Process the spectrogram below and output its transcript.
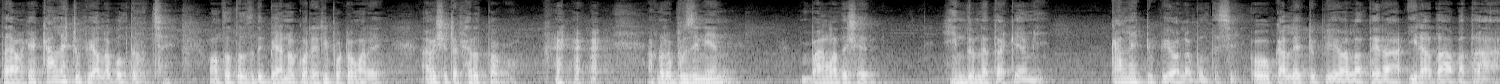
তাই আমাকে কালে টুপি আলা বলতে হচ্ছে। অন্তত যদি ব্যানও করে রিপোর্টও মারে আমি সেটা ফেরত পাবো। আপনারা বুঝে নিয়েন, বাংলাদেশের হিন্দু নেতাকে আমি কালে টুপিওয়ালা বলতেছি। ও কালে টুপিওয়ালা তেরা ইরাদা বাতা।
